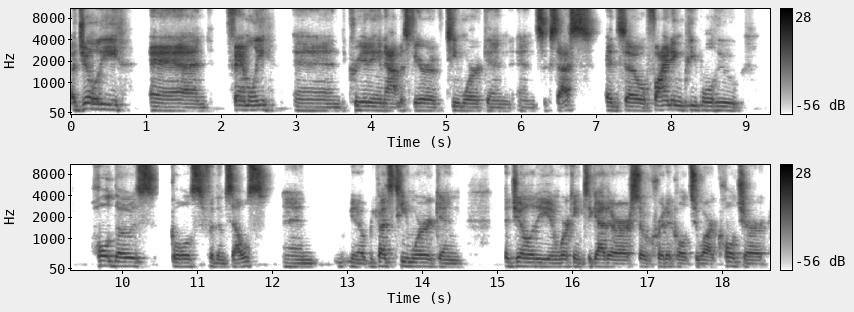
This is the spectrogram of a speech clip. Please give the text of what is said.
agility and family and creating an atmosphere of teamwork and, and success. And so finding people who hold those goals for themselves and you know because teamwork and agility and working together are so critical to our culture.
